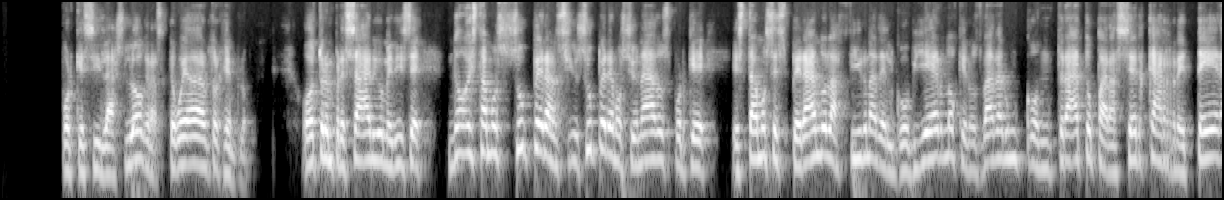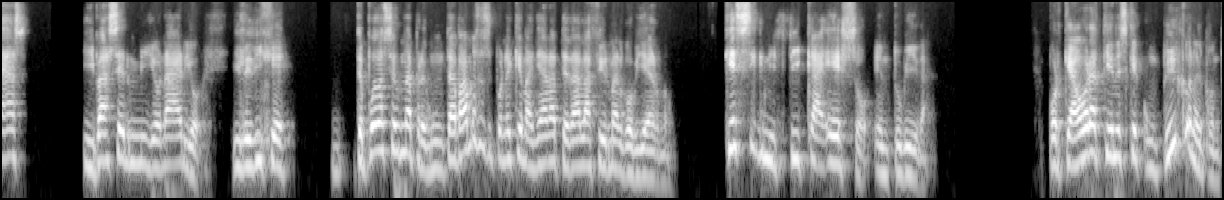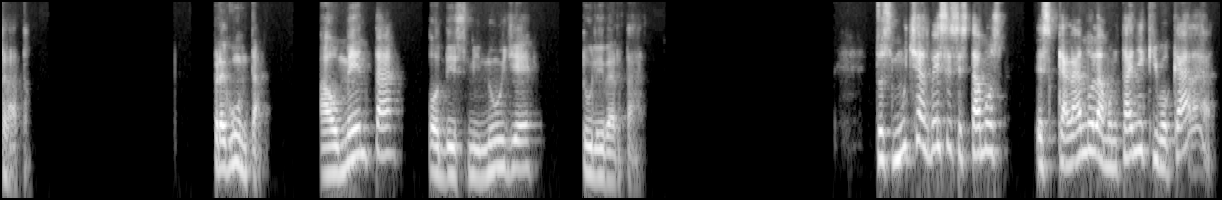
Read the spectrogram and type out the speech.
Porque si las logras, te voy a dar otro ejemplo. Otro empresario me dice, no, estamos súper súper emocionados porque estamos esperando la firma del gobierno que nos va a dar un contrato para hacer carreteras y va a ser millonario. Y le dije, te puedo hacer una pregunta. Vamos a suponer que mañana te da la firma el gobierno. ¿Qué significa eso en tu vida? Porque ahora tienes que cumplir con el contrato. Pregunta, ¿aumenta o disminuye tu libertad? Entonces, muchas veces estamos escalando la montaña equivocada.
